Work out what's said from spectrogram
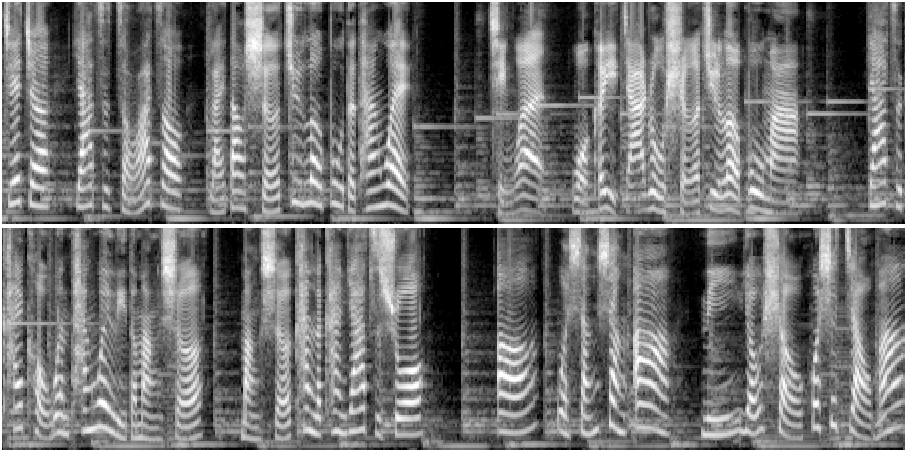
接着，鸭子走啊走，来到蛇俱乐部的摊位。请问，我可以加入蛇俱乐部吗？鸭子开口问摊位里的蟒蛇，蟒蛇看了看鸭子，说：“啊，我想想啊，你有手或是脚吗？”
